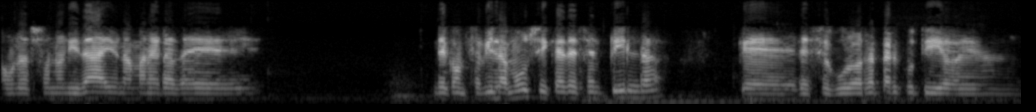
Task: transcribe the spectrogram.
a una sonoridad y una manera de, de concebir la música y de sentirla que de seguro repercutió en,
